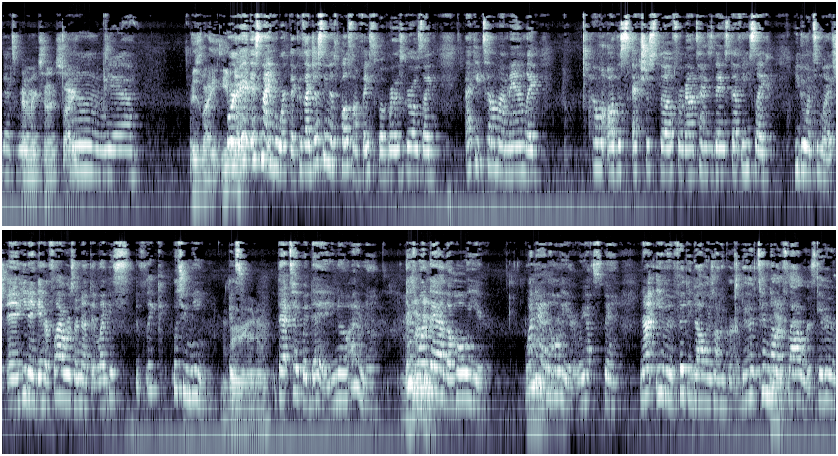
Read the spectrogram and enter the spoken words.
that's That makes sense. Like Mm, yeah. it's like Or though, it, it's not even worth it because I just seen this post on Facebook where this girl's like, I keep telling my man like, I want all this extra stuff for Valentine's Day and stuff. And he's like, you doing too much, and he didn't get her flowers or nothing. Like it's, it's like, what you mean? It's that type of day, you know? I don't know. It's one day out of the whole year. One day out of the Mm. whole year where you have to spend not even fifty dollars on a girl. Get her ten dollar flowers. Get her.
